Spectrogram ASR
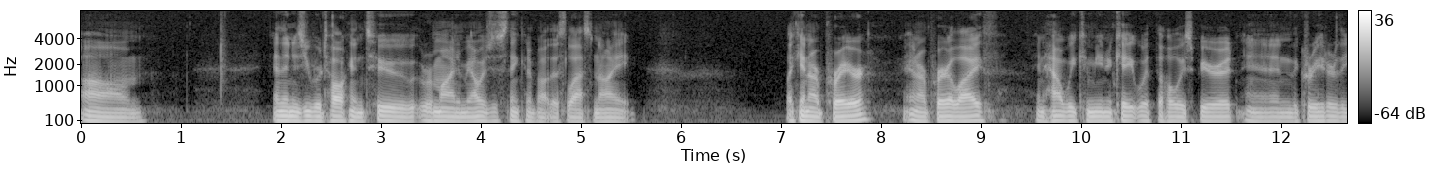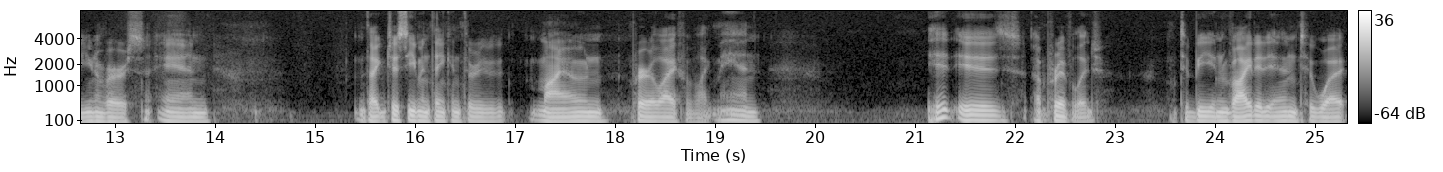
Um, and then as you were talking it reminded me, I was just thinking about this last night. Like in our prayer, in our prayer life, and how we communicate with the Holy Spirit and the creator of the universe. And like just even thinking through my own prayer life of like, man, it is a privilege to be invited into what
